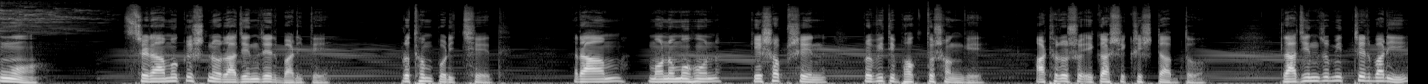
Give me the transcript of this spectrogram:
উঁ। শ্রীরামকৃষ্ণ রাজেন্দ্রের বাড়িতে প্রথম পরিচ্ছেদ। রাম, মনমোহন, কেশব সেন প্রভৃতি ভক্ত সঙ্গে আঠেরোশো একাশি খ্রিস্টাব্দ। রাজেন্দ্র মিত্রের বাড়ি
